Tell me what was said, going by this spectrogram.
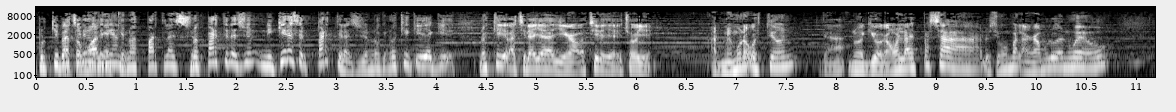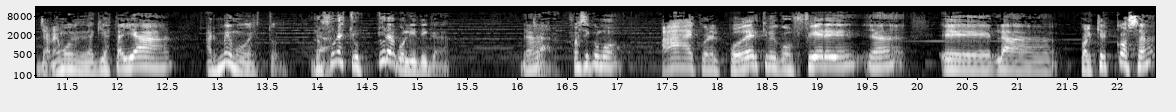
Porque la tomó no alguien tenía- que no es parte de la no decisión. es parte de la decisión, ni quiere ser parte de la decisión. No, no es que, que quiere- no es que Bachelet haya llegado a Chile y haya dicho, oye, armemos una cuestión, Ya. nos equivocamos la vez pasada, lo hicimos mal, hagámoslo de nuevo, llamemos desde aquí hasta allá, armemos esto. No Ya. fue una estructura política. ¿ya? Claro. Fue así como, ay, con el poder que me confiere ya eh, la, cualquier cosa,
